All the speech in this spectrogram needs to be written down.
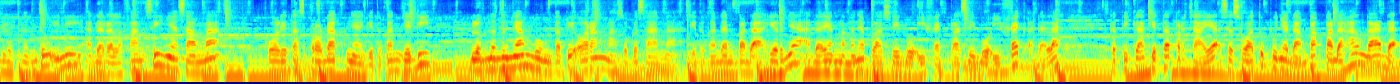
belum tentu ini ada relevansinya sama kualitas produknya gitu kan. Jadi belum tentu nyambung tapi orang masuk ke sana gitu kan. Dan pada akhirnya ada yang namanya placebo effect. Placebo effect adalah ketika kita percaya sesuatu punya dampak padahal nggak ada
